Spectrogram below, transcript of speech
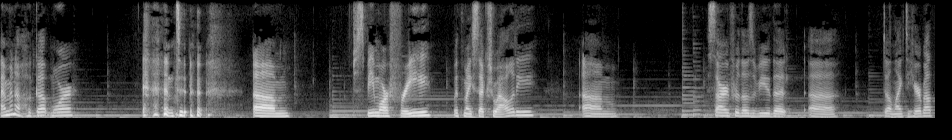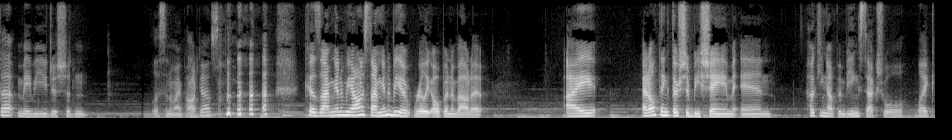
I'm going to hook up more and um, just be more free with my sexuality. Um, sorry for those of you that uh, don't like to hear about that. Maybe you just shouldn't listen to my podcast. Because I'm going to be honest, I'm going to be really open about it. I I don't think there should be shame in hooking up and being sexual. Like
